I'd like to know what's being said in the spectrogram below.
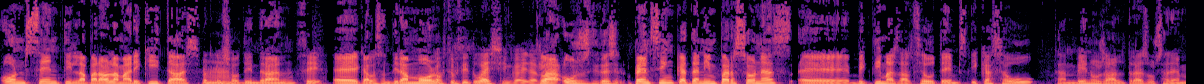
on sentin la paraula mariquites, perquè Mhm. això ho tindran, Sí. eh, que la sentiran molt, Ho substitueixin gairebé. Clar, ho substitueixen. Pensin que tenim persones eh, víctimes del seu temps i que segur també nosaltres ho serem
